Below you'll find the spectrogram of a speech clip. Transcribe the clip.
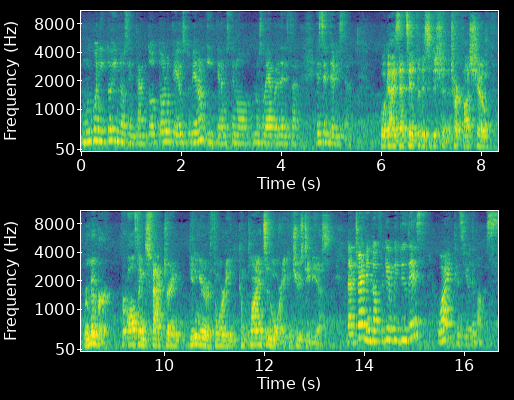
muy bonito y nos encantó todo lo que ellos tuvieron y queremos que no, no se vaya a perder esta, esta entrevista. Well, guys, that's it for this edition of the Truck Boss Show. Remember, for all things factoring, getting your authority, compliance, and more, you can choose TBS. That's right, and don't forget we do this. Why? Because you're the boss.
